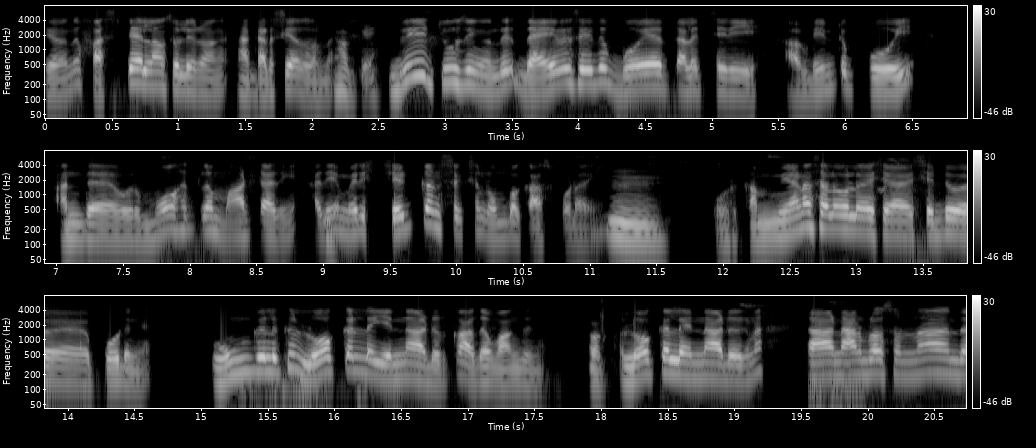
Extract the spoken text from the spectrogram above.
இதை வந்து ஃபர்ஸ்டே எல்லாம் சொல்லிடுவாங்க. நான் கடைசியா சொன்னேன். ஓகே. Breed சூசிங் வந்து தயவு செய்து போயர் தலைச்சேரி அப்படின்ட்டு போய் அந்த ஒரு மோகத்துல மாட்டாதீங்க. அதே மாதிரி ஷெட் கன்ஸ்ட்ரக்ஷன் ரொம்ப காசு போடாதீங்க. ஒரு கம்மியான செலவுல ஷெட்டு போடுங்க. உங்களுக்கு லோக்கல்ல என்ன ஆடு இருக்கோ அதை வாங்குங்க. லோக்கல்ல என்ன ஆடு இருக்குன்னா நார்மலா சொன்னா இந்த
